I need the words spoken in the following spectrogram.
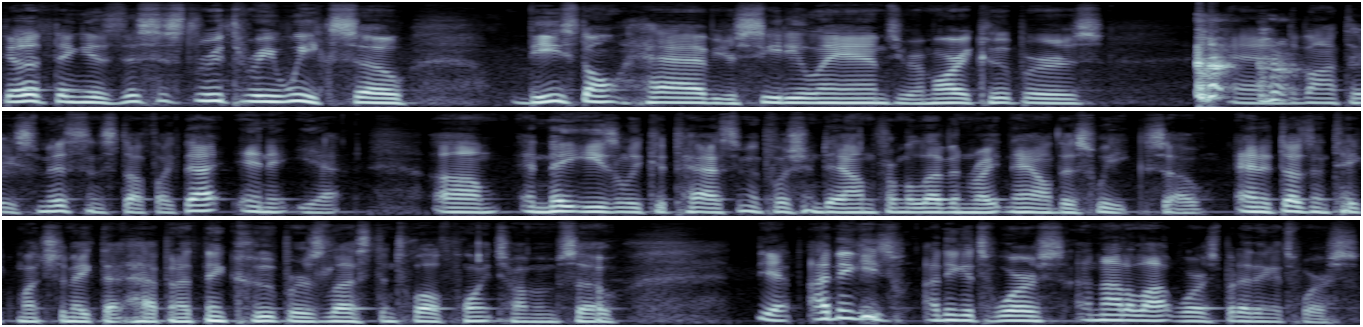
the other thing is this is through three weeks, so these don't have your CeeDee Lambs, your Amari Coopers, and DeVonta Smith and stuff like that in it yet. Um, and they easily could pass him and push him down from 11 right now this week. So, and it doesn't take much to make that happen. I think Cooper's less than 12 points from him. So, yeah, I think he's. I think it's worse. Uh, Not a lot worse, but I think it's worse.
